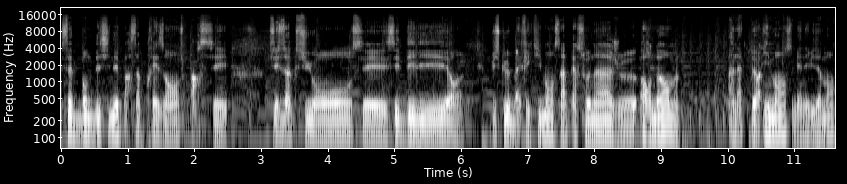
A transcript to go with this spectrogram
cette bande dessinée par sa présence, par ses, actions, ses, ses délires, puisque bah, effectivement c'est un personnage hors norme un acteur immense bien évidemment,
